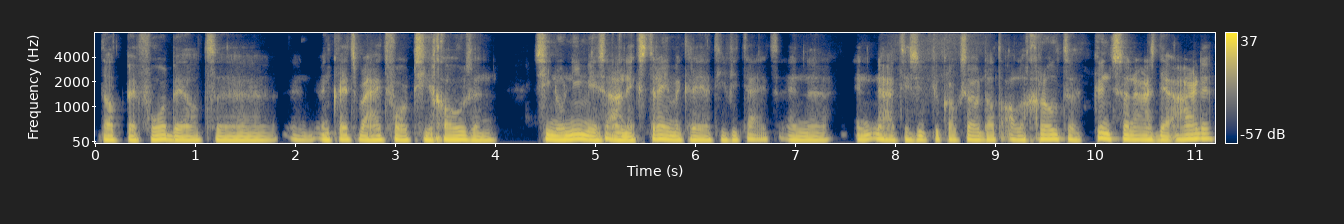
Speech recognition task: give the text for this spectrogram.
dat bijvoorbeeld een, een kwetsbaarheid voor psychosen synoniem is aan extreme creativiteit. En, en nou, het is natuurlijk ook zo dat alle grote kunstenaars der aarde,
